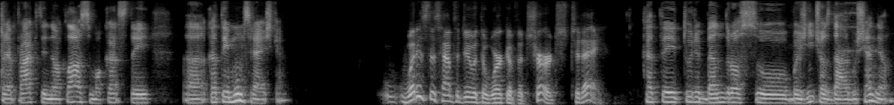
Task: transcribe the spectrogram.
prie praktinio klausimo, kas tai, e, ką tai mums reiškia. What does this have to do with the work of the church today? kad tai turi bendro su bažnyčios darbu šiandien.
